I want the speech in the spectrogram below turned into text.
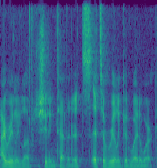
I really love shooting tethered. It's, it's a really good way to work.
